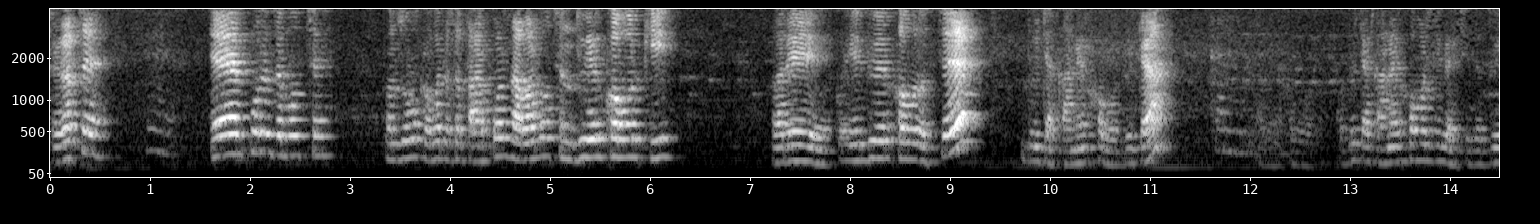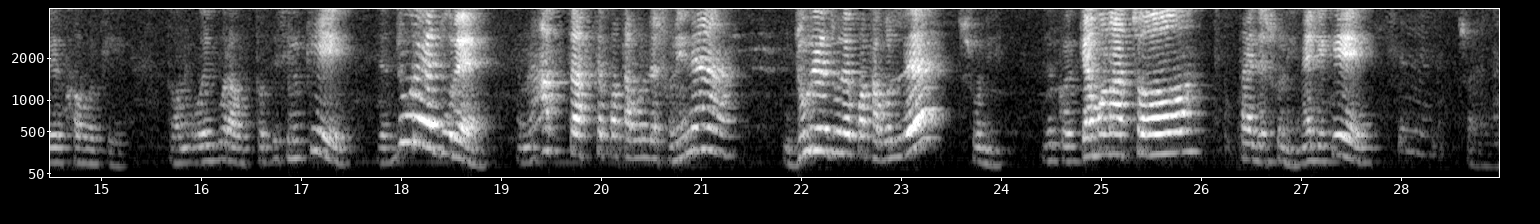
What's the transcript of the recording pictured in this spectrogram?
ঠিক আছে? এরপরে যে বলছে তখন যুবক বলতেছে তারপর যে আবার বলছেন দুইয়ের খবর কি? আরে এই দুইয়ের খবর হচ্ছে দুইটা কানের খবর দুইটা কান কানের খবর তো দুইটা কানের খবর জিজ্ঞাসি যে দুইয়ের খবর কি? তখন ওই পুরা উত্তর দিছেন কি? যে জুড়ে জুড়ে। মানে আস্তে আস্তে কথা বললে শুনি না। জুড়ে জুড়ে কথা বললে শুনি। যে কই, কেমন আছো? তাইলে শুনি নাইলে কি? শুনে না।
